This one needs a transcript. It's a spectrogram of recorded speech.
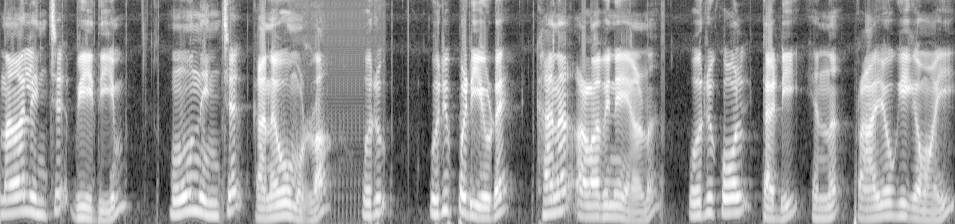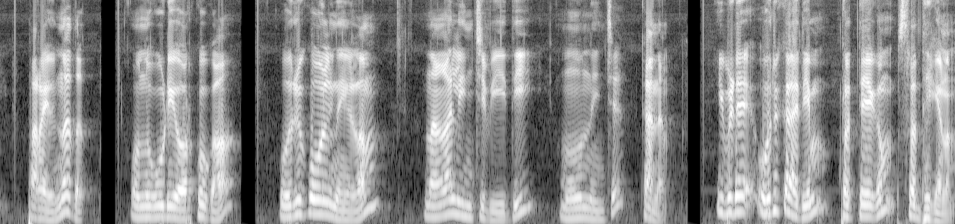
നാലിഞ്ച് വീതിയും മൂന്നിഞ്ച് കനവുമുള്ള ഒരു ഉരുപ്പടിയുടെ ഘന അളവിനെയാണ് ഒരു കോൽ തടി എന്ന് പ്രായോഗികമായി പറയുന്നത്. ഒന്നുകൂടി ഓർക്കുക ഒരു കോൽ നീളം നാലിഞ്ച് വീതി മൂന്നിഞ്ച് കനം. ഇവിടെ ഒരു കാര്യം പ്രത്യേകം ശ്രദ്ധിക്കണം.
